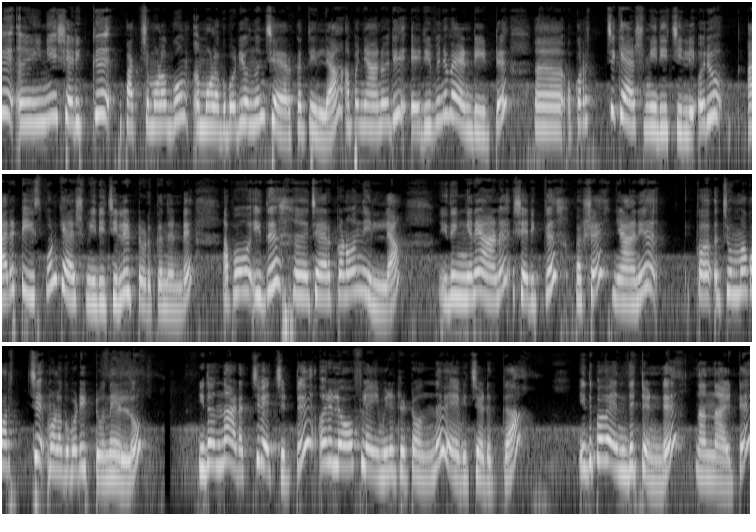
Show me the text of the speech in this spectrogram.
ഇനി ശരിക്ക് പച്ചമുളകും മുളക് പൊടിയും ഒന്നും ചേർക്കത്തില്ല. അപ്പോൾ ഞാനൊരു എരിവിന് വേണ്ടിയിട്ട് കുറച്ച് കാശ്മീരി ചില്ലി ഒരു അര ടീസ്പൂൺ കാശ്മീരി ചില്ലി ഇട്ട് കൊടുക്കുന്നുണ്ട്. അപ്പോൾ ഇത് ചേർക്കണമെന്നില്ല ഇതിങ്ങനെയാണ് ശരിക്ക് പക്ഷേ ഞാൻ ചുമ്മാ കുറച്ച് മുളക് പൊടി ഇട്ടു എന്നേ ഉള്ളൂ. ഇതൊന്ന് അടച്ച് വെച്ചിട്ട് ഒരു ലോ ഫ്ലെയിമിൽ ഇട്ടിട്ട് ഒന്ന് വേവിച്ചെടുക്കുക. ഇതിപ്പോൾ വെന്തിട്ടുണ്ട് നന്നായിട്ട്.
